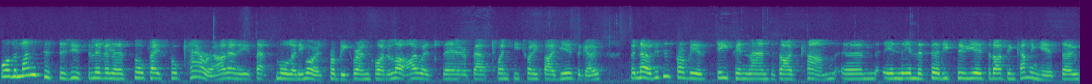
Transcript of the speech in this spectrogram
Well, the Munn sisters used to live in a small place called Cowra. I don't think it's that small anymore. It's probably grown quite a lot. I was there about 20, 25 years ago. But no, this is probably as deep inland as I've come um, in, in the 32 years that I've been coming here. So,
